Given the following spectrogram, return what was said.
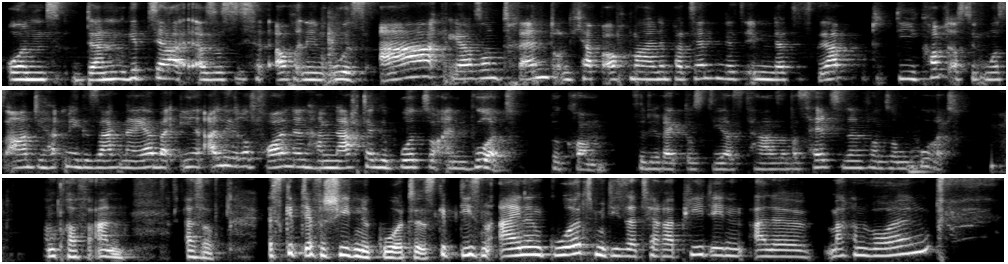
und dann gibt es ja, also es ist auch in den USA ja so ein Trend und ich habe auch mal eine Patientin jetzt eben letztes gehabt, die kommt aus den USA und die hat mir gesagt, naja, bei ihr, alle ihre Freundinnen haben nach der Geburt so einen Gurt bekommen für die Rektusdiastase. Was hältst du denn von so einem Gurt? Kommt drauf an. Also es gibt ja verschiedene Gurte. Es gibt diesen einen Gurt mit dieser Therapie, den alle machen wollen.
